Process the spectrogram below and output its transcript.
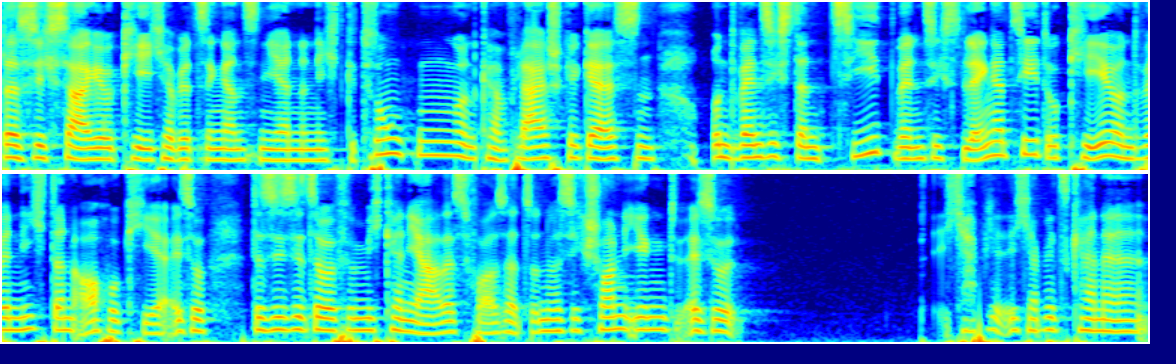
dass ich sage, okay, ich habe jetzt den ganzen Jänner nicht getrunken und kein Fleisch gegessen. Und wenn sich's dann zieht, wenn sich's länger zieht, okay, und wenn nicht, dann auch okay. Also das ist jetzt aber für mich kein Jahresvorsatz. Und was ich schon irgendwie, also ich habe ich hab jetzt keine,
